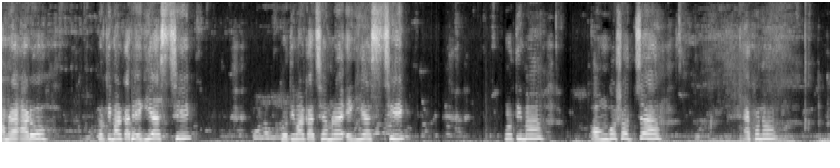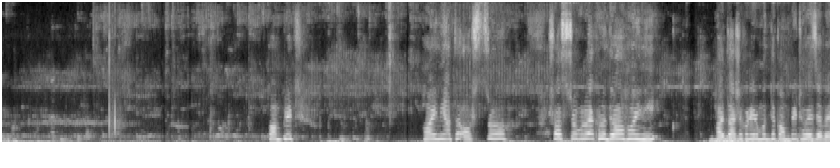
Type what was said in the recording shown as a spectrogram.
আমরা আরও প্রতিমার কাছে এগিয়ে আসছি। প্রতিমার কাছে আমরা এগিয়ে আসছি। প্রতিমা অঙ্গসজ্জা এখনও কমপ্লিট হয়নি, অর্থাৎ অস্ত্র শস্ত্রগুলো এখনও দেওয়া হয়নি। হয়তো আশা করি এর মধ্যে কমপ্লিট হয়ে যাবে।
